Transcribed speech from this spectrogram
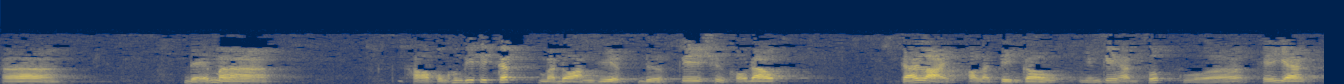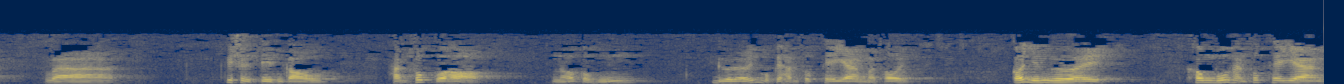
À, để mà họ cũng không biết cái cách mà đoàn diệt được cái sự khổ đau. Trái lại họ lại tìm cầu những cái hạnh phúc của thế gian và cái sự tìm cầu, hạnh phúc của họ, nó cũng đưa đến một cái hạnh phúc thế gian mà thôi. Có những người không muốn hạnh phúc thế gian,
